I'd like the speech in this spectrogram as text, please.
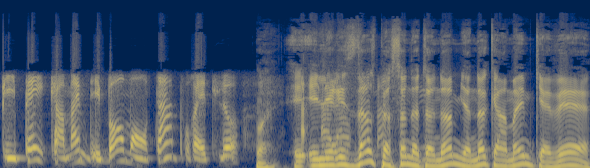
puis ils payent quand même des bons montants pour être là. Ouais. Et, les résidences personnes autonomes, il y en a quand même qui avaient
